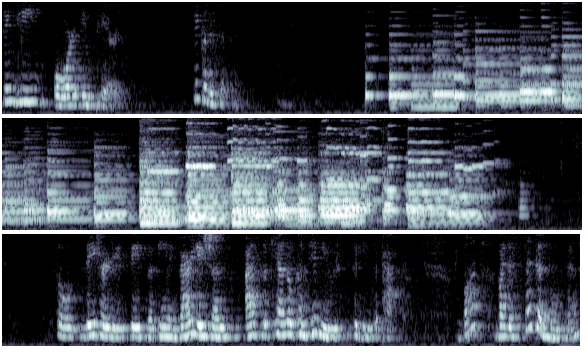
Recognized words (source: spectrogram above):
singly or in pairs. Let's take a listen. So later they state the theme in variations as the piano continues to lead the pack. But by the second movement,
